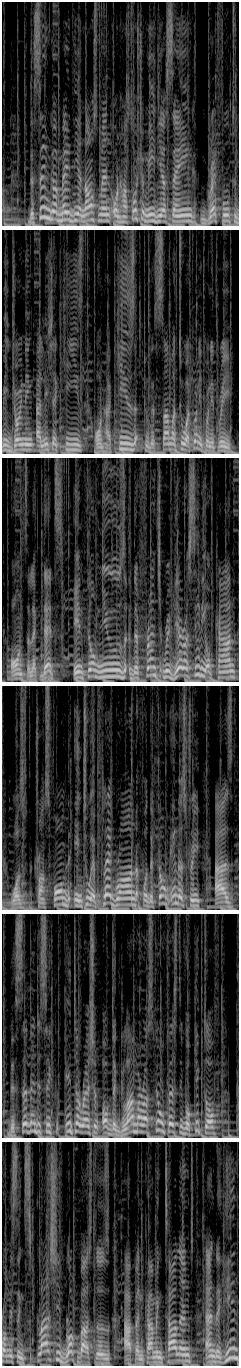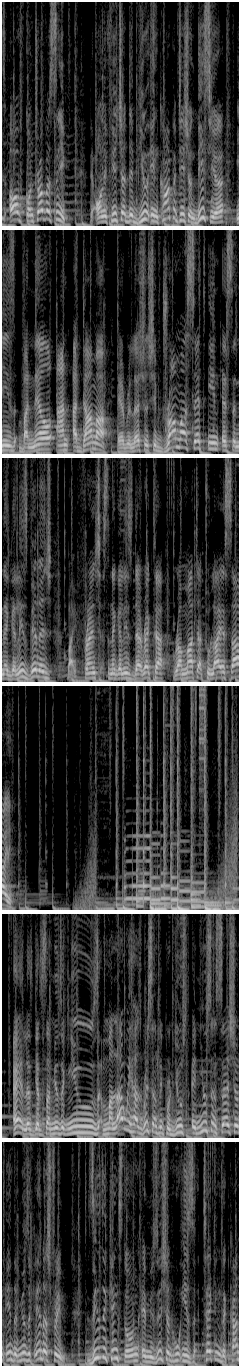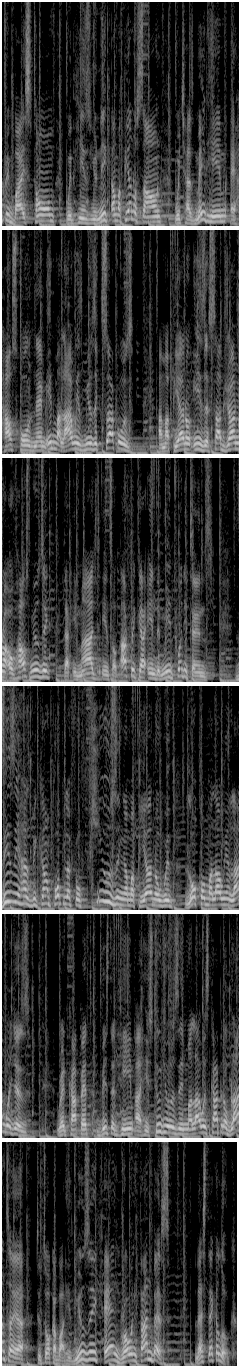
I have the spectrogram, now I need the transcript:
The singer made the announcement on her social media saying grateful to be joining Alicia Keys on her Keys to the Summer Tour 2023 on select dates. In film news, the French Riviera city of Cannes was transformed into a playground for the film industry as the 76th iteration of the glamorous film festival kicked off promising splashy blockbusters, up-and-coming talent, and a hint of controversy. The only feature debut in competition this year is Banel and Adama, a relationship drama set in a Senegalese village by French-Senegalese director Ramata Toulaye Sy. And let's get some music news. Malawi has recently produced a new sensation in the music industry. Zeze Kingston, a musician who is taking the country by storm with his unique amapiano sound, which has made him a household name in Malawi's music circles. Amapiano is a subgenre of house music that emerged in South Africa in the mid-2010s. Zeze has become popular for fusing Amapiano with local Malawian languages. Red Carpet visited him at his studios in Malawi's capital Blantyre to talk about his music and growing fan base. Let's take a look.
